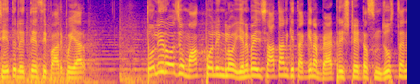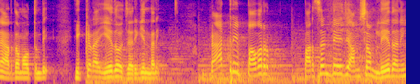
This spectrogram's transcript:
చేతులు ఎత్తేసి పారిపోయారు. తొలి రోజు మాక్ పోలింగ్లో ఎనభై శాతానికి తగ్గిన బ్యాటరీ స్టేటస్ను చూస్తేనే అర్థమవుతుంది ఇక్కడ ఏదో జరిగిందని. బ్యాటరీ పవర్ పర్సంటేజ్ అంశం లేదని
